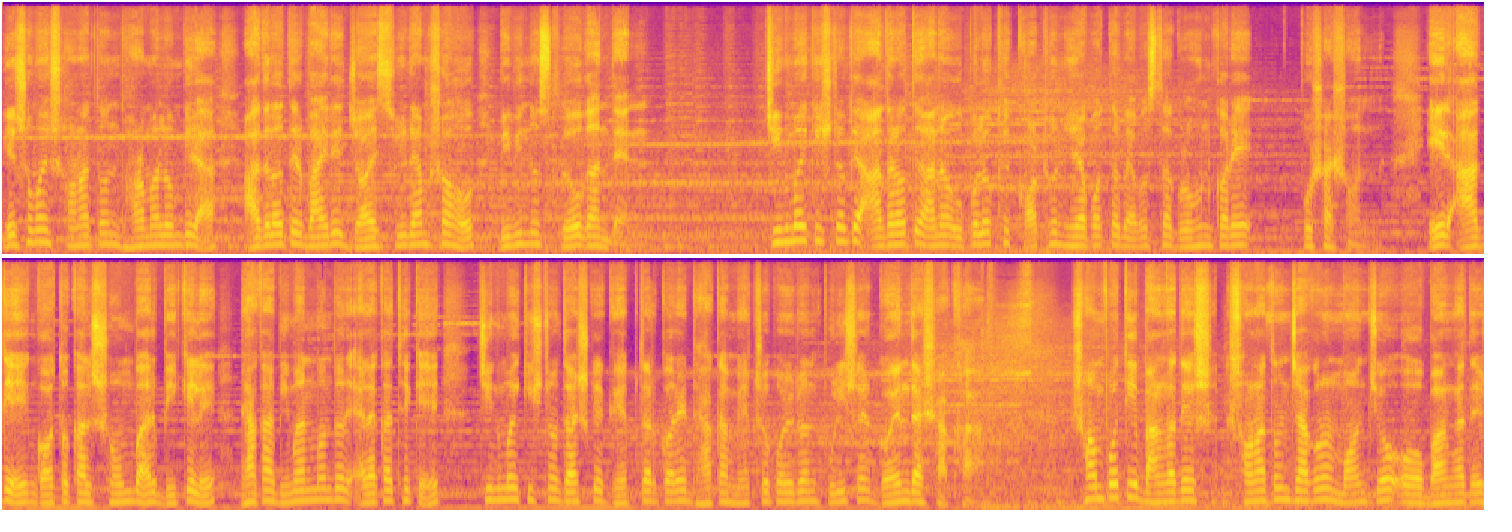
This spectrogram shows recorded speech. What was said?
এ সময় সনাতন ধর্মাবলম্বীরা আদালতের বাইরে জয় শ্রীরাম সহ বিভিন্ন স্লোগান দেন। চিন্ময় কৃষ্ণকে আদালতে আনা উপলক্ষে কঠোর নিরাপত্তা ব্যবস্থা গ্রহণ করে প্রশাসন। এর আগে গতকাল সোমবার বিকেলে ঢাকা বিমানবন্দর এলাকা থেকে চিন্ময় কৃষ্ণ দাসকে গ্রেপ্তার করে ঢাকা মেট্রোপলিটন পুলিশের গোয়েন্দা শাখা। সম্প্রতি বাংলাদেশ সনাতন জাগরণ মঞ্চ ও বাংলাদেশ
